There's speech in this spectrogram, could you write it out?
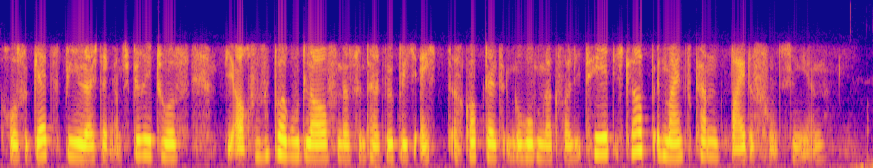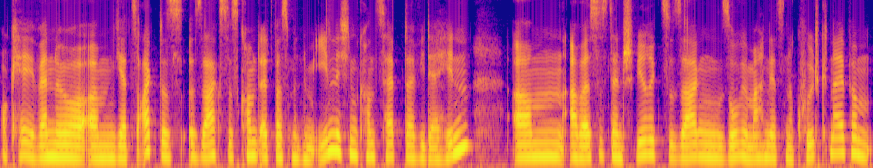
große Gatsby oder ich denke an Spiritus, die auch super gut laufen. Das sind halt wirklich echt Cocktails in gehobener Qualität. Ich glaube, in Mainz kann beides funktionieren. Okay, wenn du ähm, jetzt sagst, sagst, es kommt etwas mit einem ähnlichen Konzept da wieder hin, ähm, aber ist es denn schwierig zu sagen, so, wir machen jetzt eine Kultkneipe?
